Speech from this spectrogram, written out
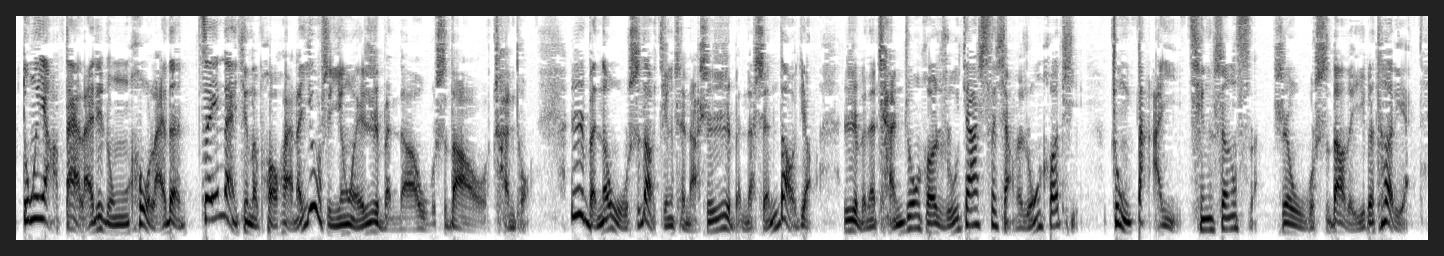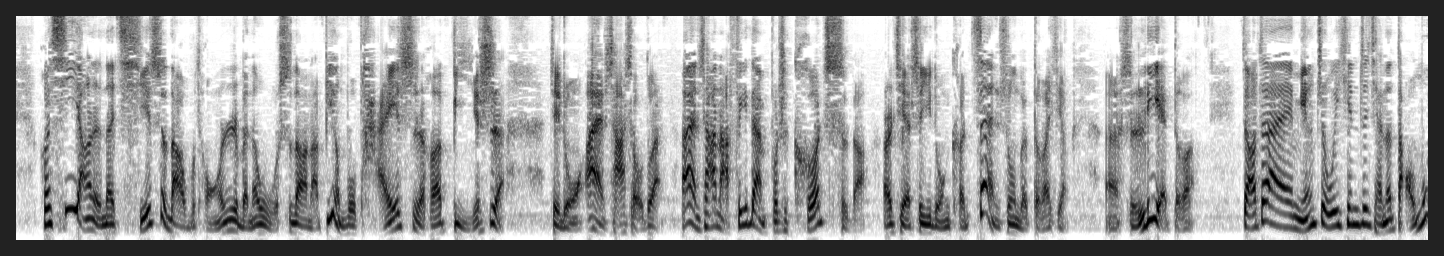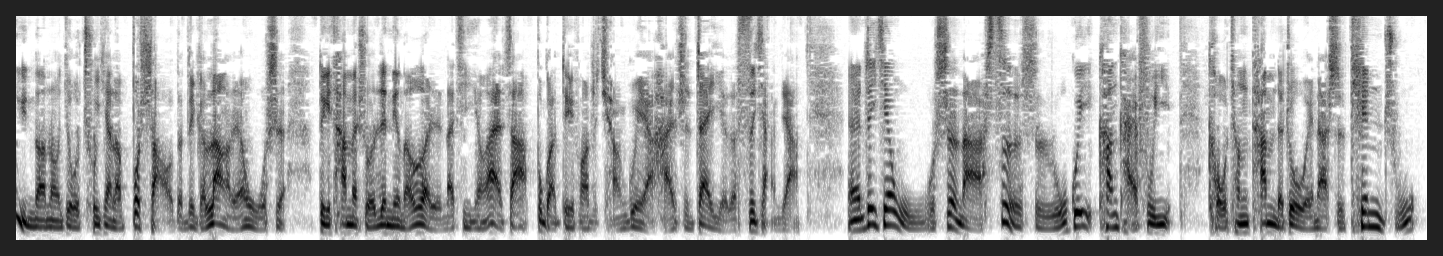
东亚带来这种后来的灾难性的破坏呢，又是因为日本的武士道传统。日本的武士道精神呢，是日本的神道教、日本的禅宗和儒家思想的融合体，重大义轻生死，是武士道的一个特点。和西洋人的骑士道不同，日本的武士道呢，并不排斥和鄙视这种暗杀手段。暗杀呢，非但不是可耻的，而且是一种可赞颂的德行，呃，是劣德。早在明治维新之前的倒幕运动当中，就出现了不少的这个浪人武士，对他们所认定的恶人呢进行暗杀，不管对方是权贵啊还是在野的思想家。嗯，这些武士呢视死如归，慷慨赴义，口称他们的作为呢是天竺，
